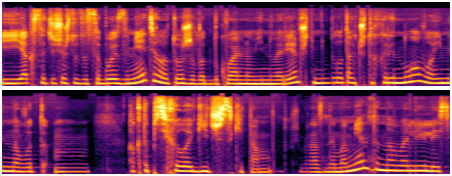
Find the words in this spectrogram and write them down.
И я, кстати, еще что-то с собой заметила тоже вот буквально в январе, что мне было так что-то хреново, именно вот как-то психологически там в общем, разные моменты навалились.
